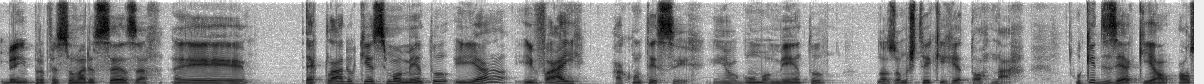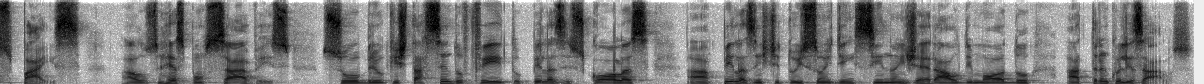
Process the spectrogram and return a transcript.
Bem, professor Mário César, é, é claro que esse momento ia e vai acontecer. Em algum momento nós vamos ter que retornar. O que dizer aqui ao, aos pais, aos responsáveis sobre o que está sendo feito pelas escolas ah, pelas instituições de ensino em geral, de modo a tranquilizá-los?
